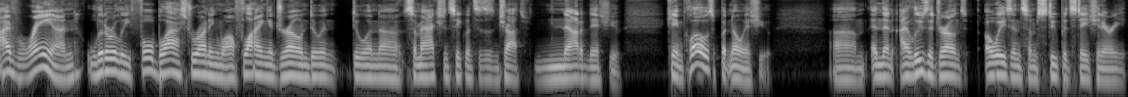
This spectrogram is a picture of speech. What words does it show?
I've ran literally full blast running while flying a drone, doing doing uh, some action sequences and shots. Not an issue. Came close, but no issue. Um, and then I lose the drones always in some stupid stationary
